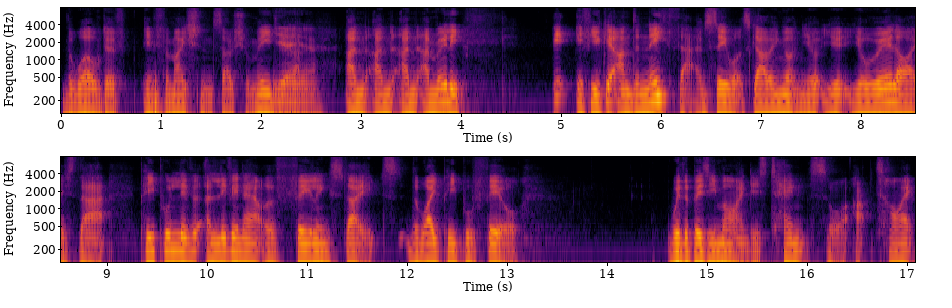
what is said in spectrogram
the world of information, social media, Yeah, yeah. and, and, and, and really, if you get underneath that and see what's going on, you, you, you'll realize that people live, are living out of feeling states. The way people feel with a busy mind is tense or uptight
